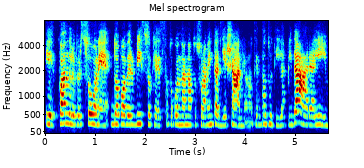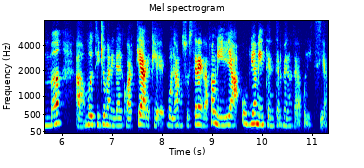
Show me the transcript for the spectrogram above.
e quando le persone, dopo aver visto che è stato condannato solamente a 10 anni, hanno tentato di lapidare Alim, uh, molti giovani del quartiere che volevano sostenere la famiglia, ovviamente è intervenuta la polizia.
